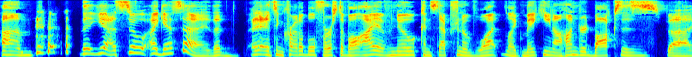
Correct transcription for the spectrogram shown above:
Um, the, yeah. So I guess uh, that it's incredible. First of all, I have no conception of what like making a hundred boxes uh,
